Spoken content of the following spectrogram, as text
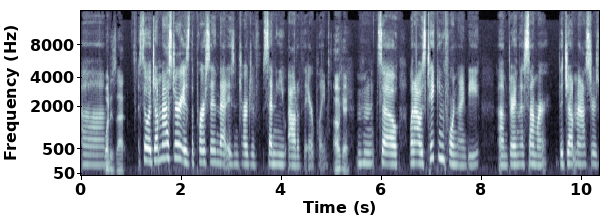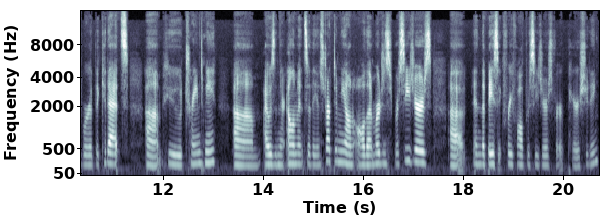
Um, what is that? So a jump master is the person that is in charge of sending you out of the airplane. Okay. hmm So when I was taking 490 um, during the summer, the jump masters were the cadets um, who trained me. Um, I was in their element, so they instructed me on all the emergency procedures uh, and the basic free fall procedures for parachuting.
